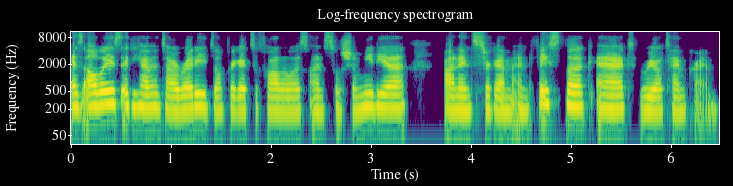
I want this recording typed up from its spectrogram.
As always, if you haven't already, don't forget to follow us on social media on Instagram and Facebook at Real Time Crime.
